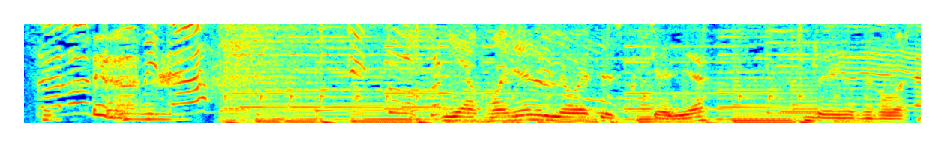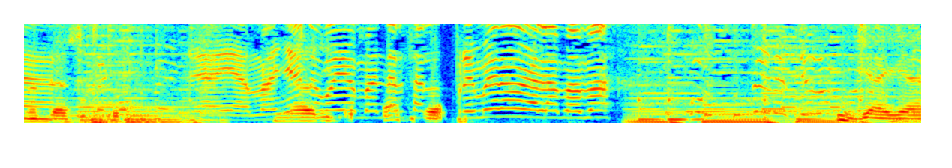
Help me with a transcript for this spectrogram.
Saludos, mamita. Ya, mañana le vas a escuchar, ¿ya? Luego me lo vas a mandar. Ya, ya, mañana voy a mandar saludos. Primero a la mamá. Ya, ya.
